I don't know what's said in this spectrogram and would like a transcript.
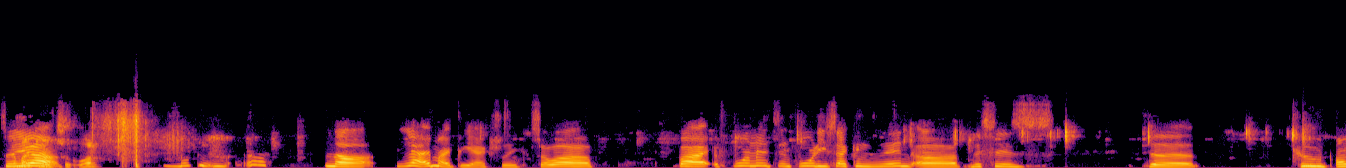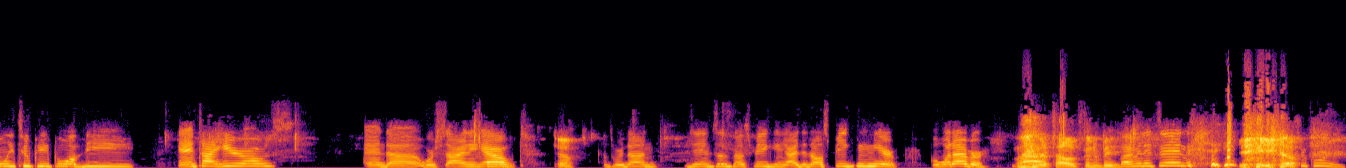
So That might be yeah, episode one. Might be- uh, no, yeah, it might be actually. So, uh, by four minutes and forty seconds in, uh, this is the two only two people of the anti-heroes, and uh, we're signing out. Yeah. because we're done. James does no speaking. I did all speaking here. But whatever. That's how it's gonna be. Five minutes in. yeah. Recording.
